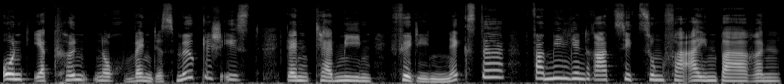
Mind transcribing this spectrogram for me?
und ihr könnt noch, wenn das möglich ist, den Termin für die nächste Familienratssitzung vereinbaren,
